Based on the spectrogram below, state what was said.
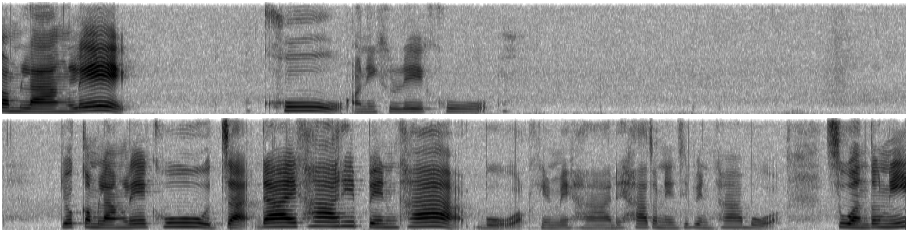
กำลังเลขคู่ อันนี้คือเลขคู่ ยกกำลังเลขคู่จะได้ค่าที่เป็นค่าบวก เห็นไหมคะ ได้ค่าตรงนี้ที่เป็นค่าบวก ส่วนตรงนี้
